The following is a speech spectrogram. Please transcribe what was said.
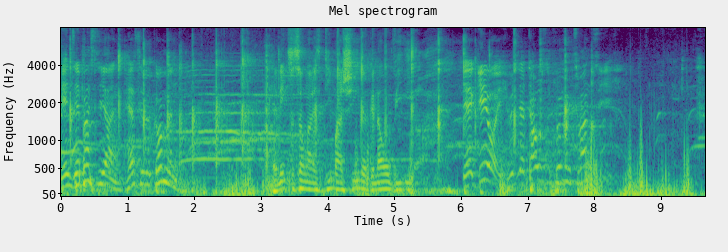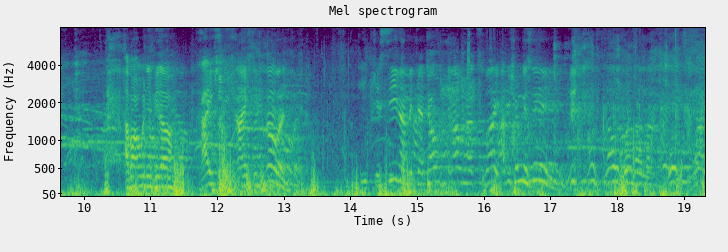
Den Sebastian, herzlich willkommen. Der nächste Song heißt Die Maschine, genau wie ihr. Der Georg mit der 1025. Aber auch wieder reichlich, reichlich Frauen. Die Christina mit der 1302, habe ich schon gesehen. Nicht pro Frau, sondern pro zwei.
